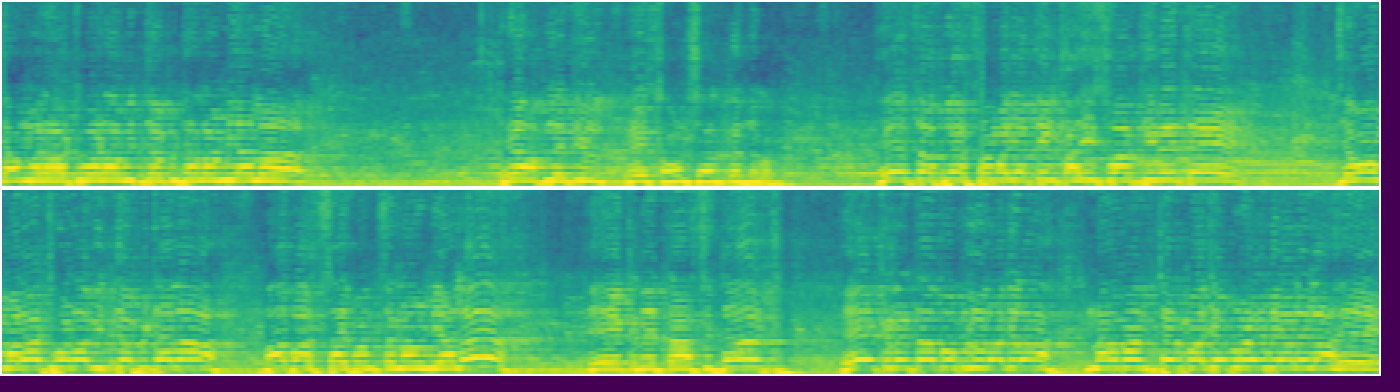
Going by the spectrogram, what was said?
या मराठवाडा विद्यापीठाला मिळालं हे आपल्यातील हे साऊंड शार्प जरा. हेच आपल्या समाजातील काही स्वार्थी नेते. जेव्हा मराठवाडा विद्यापीठाला बाबासाहेबांचं नाव मिळालं एक नेता सिद्धार्थ एक नेता बोंबलू लागला नामांतर माझ्यामुळे मिळालेलं आहे.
